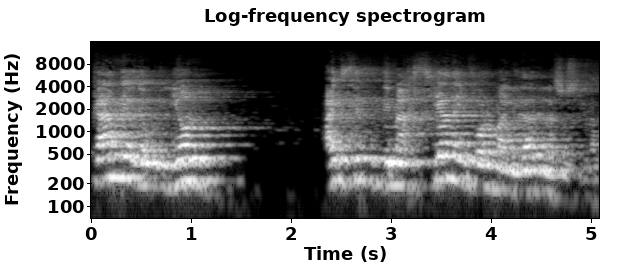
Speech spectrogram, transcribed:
cambia de opinión. Hay demasiada informalidad en la sociedad.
